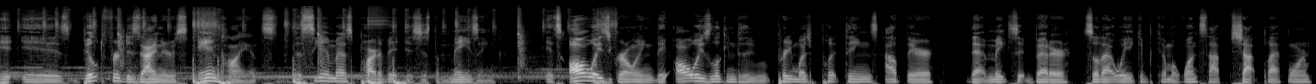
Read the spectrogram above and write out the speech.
It is built for designers and clients. The CMS part of it is just amazing. It's always growing. They always looking to pretty much put things out there that makes it better, so that way it can become a one-stop shop platform.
